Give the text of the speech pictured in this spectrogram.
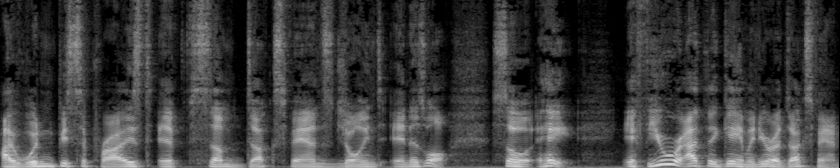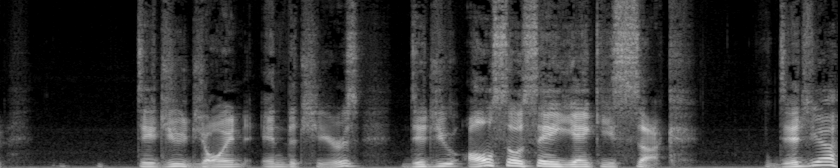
I wouldn't be surprised if some Ducks fans joined in as well. So, hey, if you were at the game and you're a Ducks fan, did you join in the cheers? Did you also say Yankees suck? Did you?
